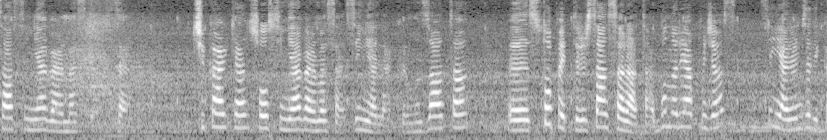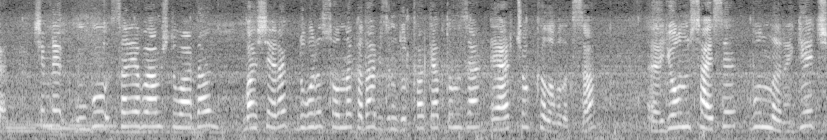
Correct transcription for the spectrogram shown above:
sağ sinyal vermezsen. Çıkarken sol sinyal vermezsen sinyaller kırmızı hata. Ee, stop ettirirsen sarı hata. Bunları yapmayacağız. Sinyallerimize dikkat. Şimdi bu sarıya boyanmış duvardan başlayarak duvarın sonuna kadar bizim dur kalk yaptığımız yer. Eğer çok kalabalıksa, e, yol müsaitse bunları geç,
